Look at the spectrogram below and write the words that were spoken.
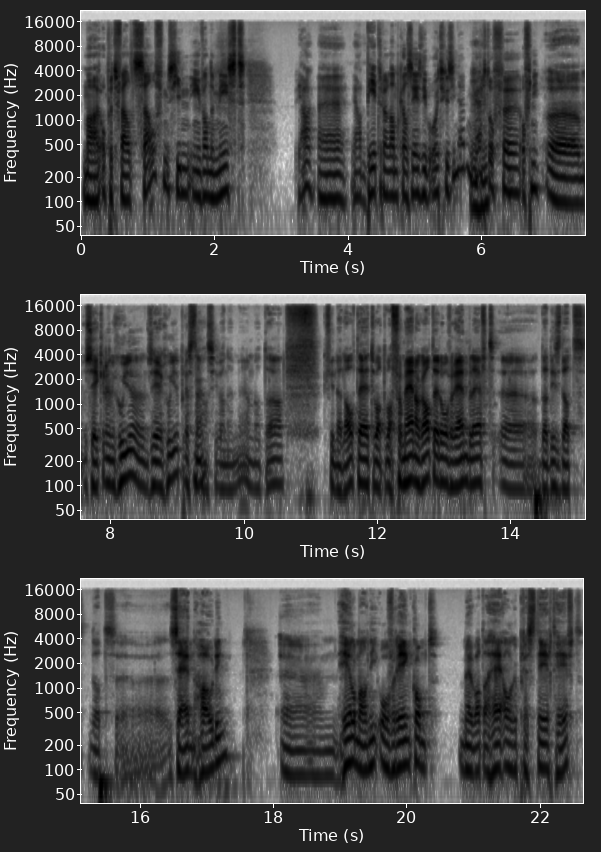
Maar op het veld zelf misschien een van de meest ja, eh, ja, betere Lamkelzees die we ooit gezien hebben, Gert, of, eh, of niet? Ehm, zeker een goede, een zeer goede prestatie van hem. Hè, omdat dat, ik vind dat altijd, wat, wat voor mij nog altijd overeind blijft, eh, dat is dat, dat zijn houding ehm, helemaal niet overeenkomt met wat dat hij al gepresteerd heeft.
